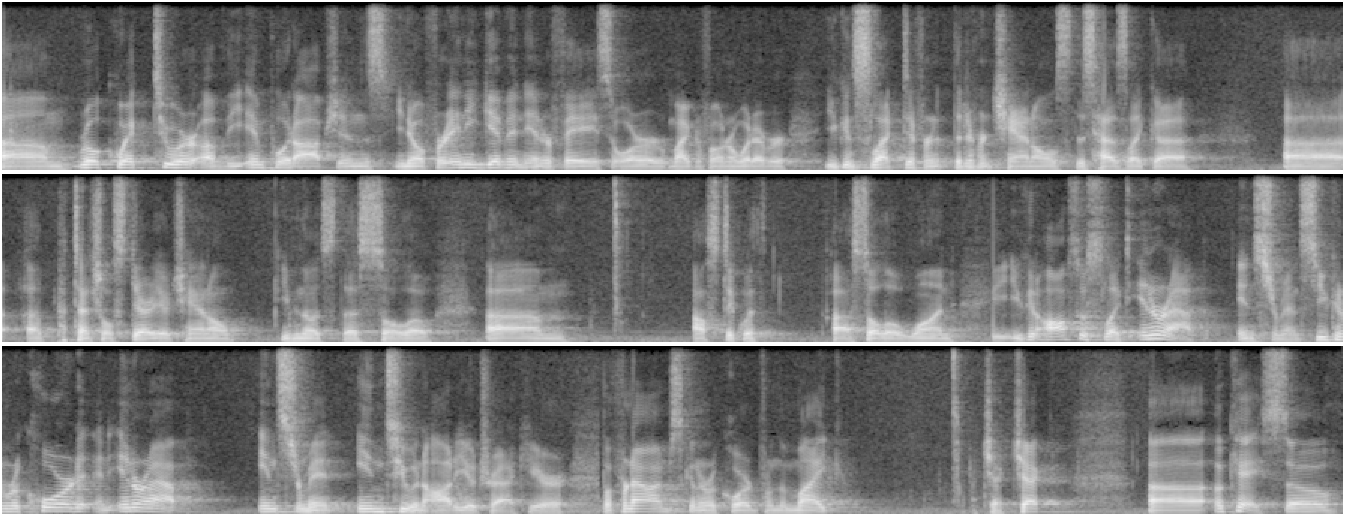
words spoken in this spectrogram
Um, real quick tour of the input options. You know, for any given interface or microphone or whatever, you can select different the different channels. This has like a, uh, a potential stereo channel, even though it's the solo. Um, I'll stick with uh, solo one. You can also select interapp instruments. You can record an interapp instrument into an audio track here. But for now, I'm just going to record from the mic. Check, check. Uh, okay, so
